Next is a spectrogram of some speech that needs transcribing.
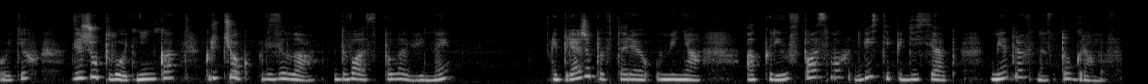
этих. Вяжу плотненько. Крючок взяла два с половиной. И пряжа, повторяю, у меня акрил в пасмах 250 метров на 100 граммов.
